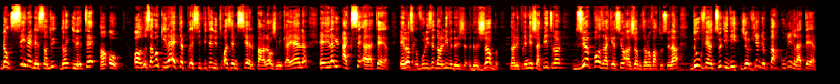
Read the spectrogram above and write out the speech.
Donc, s'il est descendu, donc il était en haut. Or, nous savons qu'il a été précipité du troisième ciel par l'ange Michael et il a eu accès à la terre. Et lorsque vous lisez dans le livre de Job, dans les premiers chapitres, Dieu pose la question à Job, nous allons voir tout cela, d'où viens-tu? Il dit, je viens de parcourir la terre.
